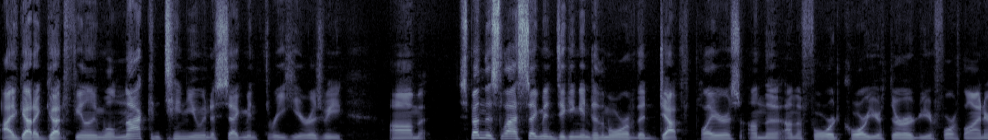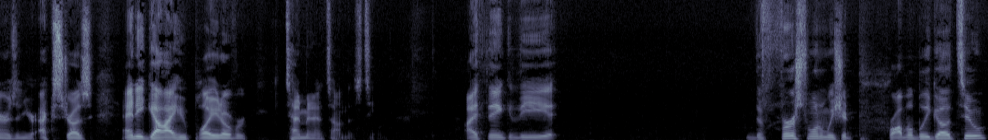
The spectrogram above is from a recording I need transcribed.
I've got a gut feeling will not continue into segment three here as we um, spend this last segment digging into the more of the depth players on the on the forward core, your third, your fourth liners, and your extras. Any guy who played over ten minutes on this team. I think the the first one we should probably go to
